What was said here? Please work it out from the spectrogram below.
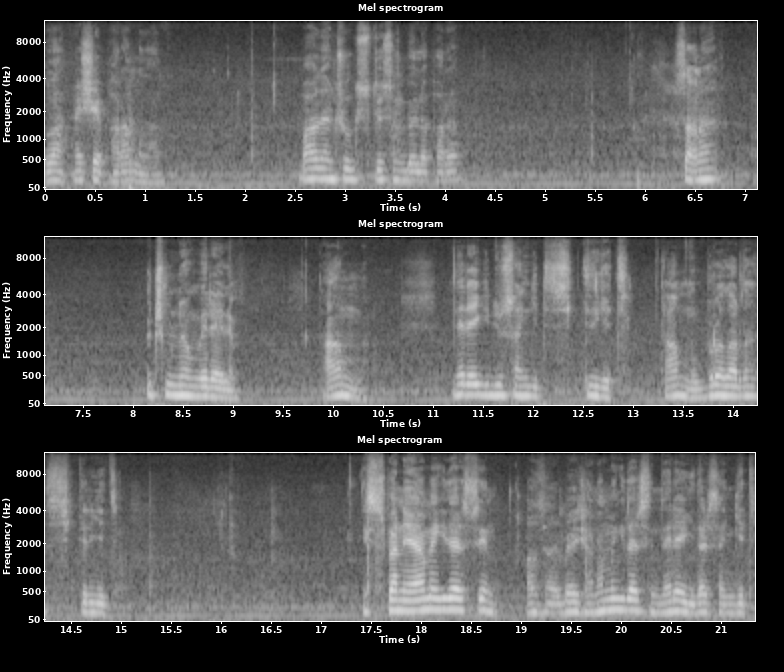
Ulan her şey para mı lan? Madem çok istiyorsun böyle para. Sana 3 milyon verelim. Tamam mı? Nereye gidiyorsan git, siktir git. Tamam mı? Buralardan siktir git. İspanya'ya mı gidersin? Azerbaycan'a mı gidersin? Nereye gidersen git.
